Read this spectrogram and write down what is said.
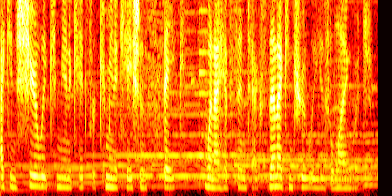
I can sheerly communicate for communication's sake when I have syntax. Then I can truly use a language.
